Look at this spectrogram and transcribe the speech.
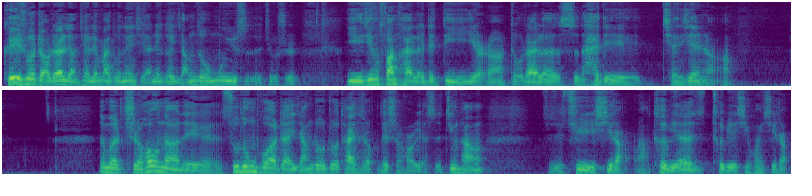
可以说早在两千两百多年前，这个扬州沐浴史就是已经翻开了这第一页啊，走在了时代的前线上啊。那么此后呢，这个苏东坡在扬州做太守的时候，也是经常就是去洗澡啊，特别特别喜欢洗澡，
